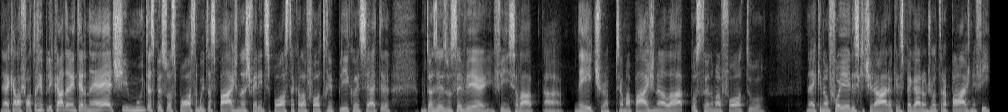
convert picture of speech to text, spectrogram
né? Aquela foto replicada na internet, muitas pessoas postam, muitas páginas diferentes postam aquela foto, replicam, etc. Muitas vezes você vê, enfim, sei lá, a Nature, é uma página lá postando uma foto, né? Que não foi eles que tiraram, que eles pegaram de outra página, enfim.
